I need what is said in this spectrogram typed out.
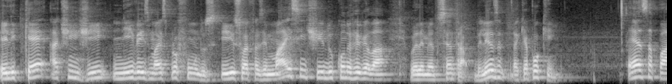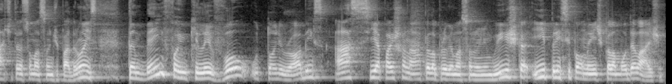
Ele quer atingir níveis mais profundos e isso vai fazer mais sentido quando eu revelar o elemento central, beleza? Daqui a pouquinho. Essa parte de transformação de padrões também foi o que levou o Tony Robbins a se apaixonar pela programação neurolinguística e principalmente pela modelagem.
